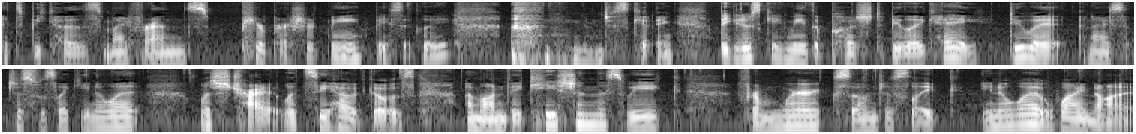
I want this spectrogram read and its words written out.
it's because my friends peer pressured me, basically. I'm just kidding. They just gave me the push to be like, hey, do it. And I just was like, you know what? Let's try it. Let's see how it goes. I'm on vacation this week from work, so I'm just like, you know what? Why not?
